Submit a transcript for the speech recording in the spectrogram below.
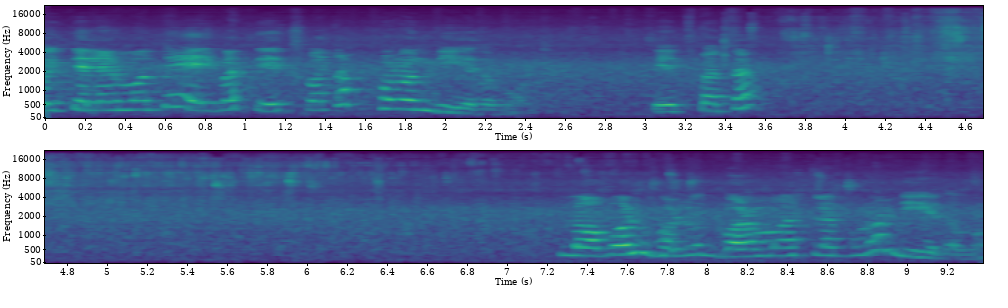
ওই তেলের মধ্যে এইবার তেজপাতা ফোড়ন দিয়ে দেবো। তেজপাতা, লবণ, হলুদ, গরম মশলা গুঁড়ো দিয়ে দেবো।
